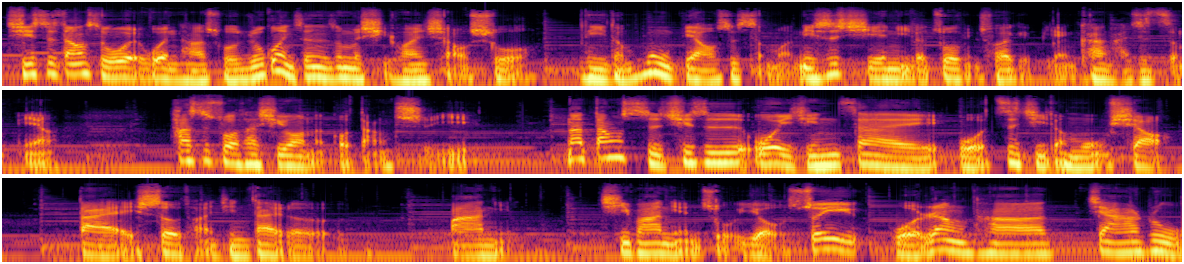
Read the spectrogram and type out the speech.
其实当时我也问他说：“如果你真的这么喜欢小说，你的目标是什么？你是写你的作品出来给别人看，还是怎么样？”他是说他希望能够当职业。那当时其实我已经在我自己的母校带社团，已经带了八年、七八年左右，所以我让他加入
